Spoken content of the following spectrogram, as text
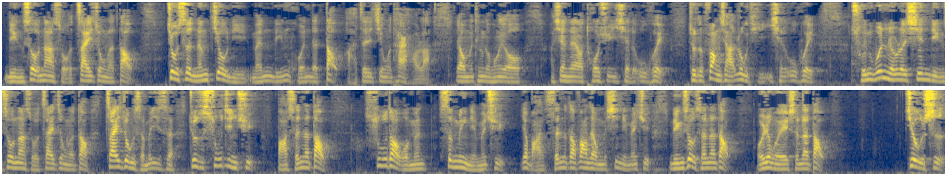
领受那所栽种的道，就是能救你们灵魂的道啊！这些经文太好了，让我们听众朋友现在要脱去一切的污秽，就是放下肉体一切的污秽，存温柔的心，领受那所栽种的道。栽种什么意思？就是输进去，把神的道。输到我们生命里面去，要把神的道放在我们心里面去领受神的道。我认为神的道就是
